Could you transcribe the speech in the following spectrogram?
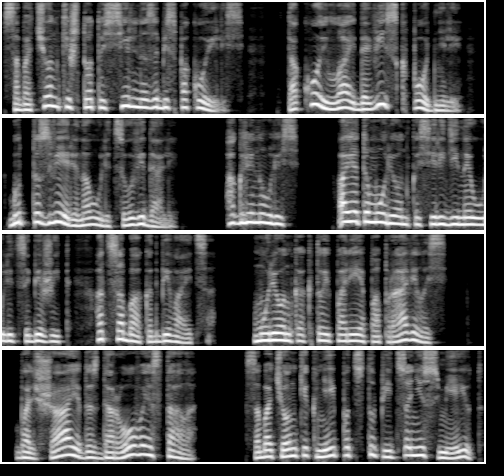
собачонки что-то сильно забеспокоились. Такой лай да виск подняли, будто зверя на улице увидали. Оглянулись, а эта Муренка серединой улицы бежит, от собак отбивается. Муренка к той поре поправилась, большая да здоровая стала. Собачонки к ней подступиться не смеют.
